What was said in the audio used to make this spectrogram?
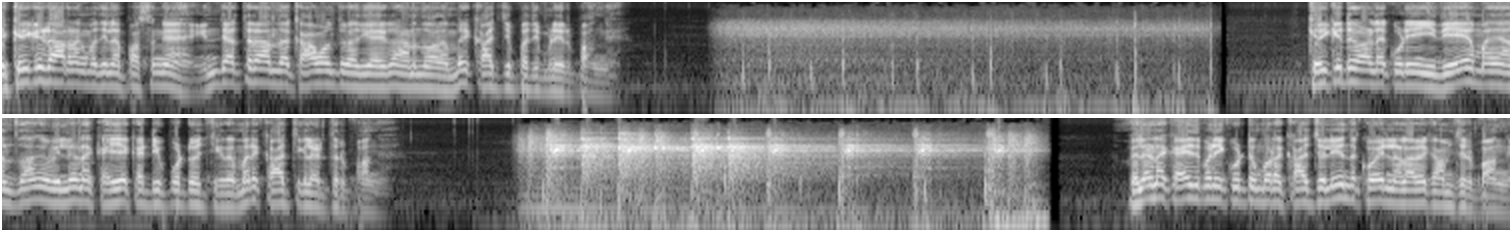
இந்த கிரிக்கெட் ஆடுறாங்க பார்த்தீங்களா பசங்க? இந்த இடத்துல அந்த காவல்துறை அதிகாரிகள் நடந்து வர மாதிரி காட்சி பதிவு பண்ணியிருப்பாங்க. கிரிக்கெட் விளையாடக்கூடிய இதே மாதிரி அந்த தாங்க வில்லனை கையை கட்டி போட்டு வச்சுக்கிற மாதிரி காட்சிகள் எடுத்திருப்பாங்க. வில்லனை கைது பண்ணி கூட்டு போகிற காட்சியிலையும் இந்த கோயில் நல்லாவே காமிச்சிருப்பாங்க.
